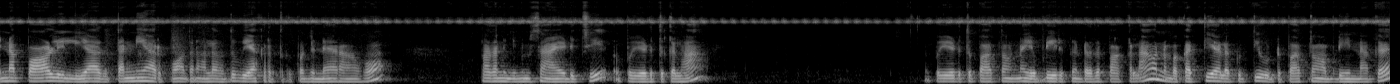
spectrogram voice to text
என்ன பால் இல்லையா? அது தண்ணியாக இருக்கும். அதனால் வந்து வேகிறதுக்கு கொஞ்சம் நேரம் ஆகும். பதினஞ்சு நிமிஷம் ஆயிடுச்சு. இப்போ எடுத்துக்கலாம். இப்போ எடுத்து பார்த்தோம்னா எப்படி இருக்குன்றதை பார்க்கலாம். நம்ம கத்தியால் குத்தி விட்டு பார்த்தோம் அப்படின்னாக்க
